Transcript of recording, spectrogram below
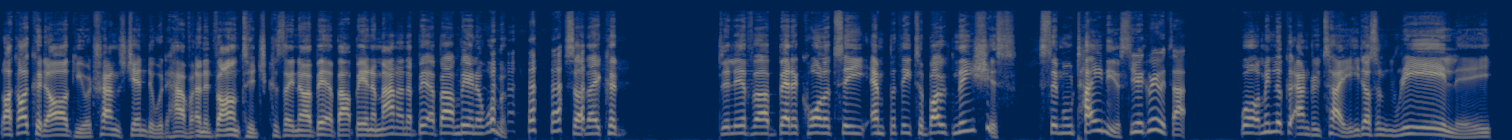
Like I could argue a transgender would have an advantage because they know a bit about being a man and a bit about being a woman. so they could deliver better quality empathy to both niches simultaneously. Do you agree with that? Well, I mean, look at Andrew Tate. He doesn't really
